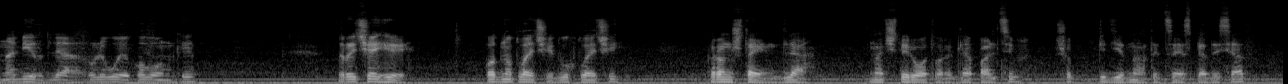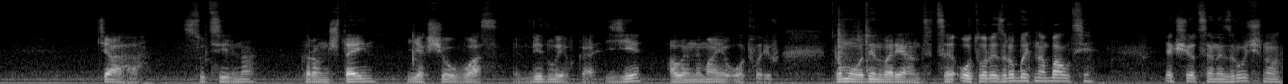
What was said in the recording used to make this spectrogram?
набір для рульової колонки, рычаги одноплечий, двохплечий, кронштейн для на 4 отвори для пальців, щоб під'єднати CS50, тяга суцільна, кронштейн, якщо у вас відливка є, але немає отворів. Тому один варіант це отвори зробити на балці. Якщо це незручно,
